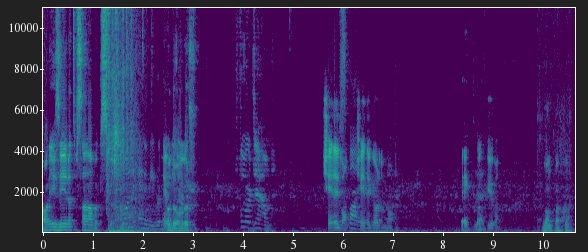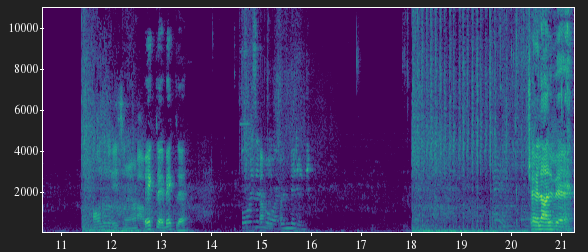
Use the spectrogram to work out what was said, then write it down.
Oraya zehir atıp sağa bak istiyorsan. O da olur. Şeyde long, şeyde gördüm long. Bekle. Bakıyor ben. Long bakıyor. Aldılar bunu ya. Abi, Bekle bekle. tamam. Helal be.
